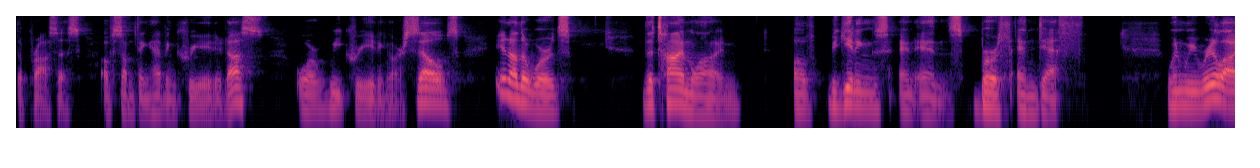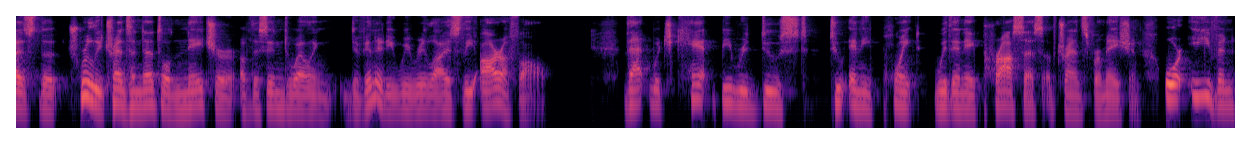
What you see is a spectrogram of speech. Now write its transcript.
the process of something having created us or we creating ourselves. In other words, the timeline of beginnings and ends, birth and death. When we realize the truly transcendental nature of this indwelling divinity, we realize the arafal, that which can't be reduced to any point within a process of transformation, or even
